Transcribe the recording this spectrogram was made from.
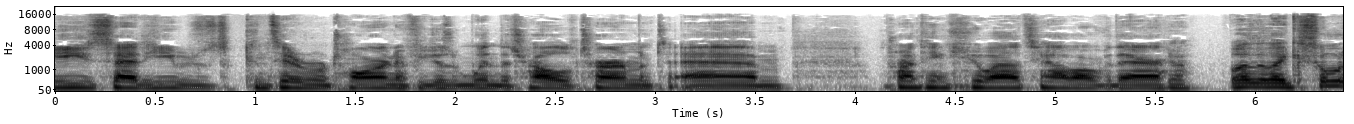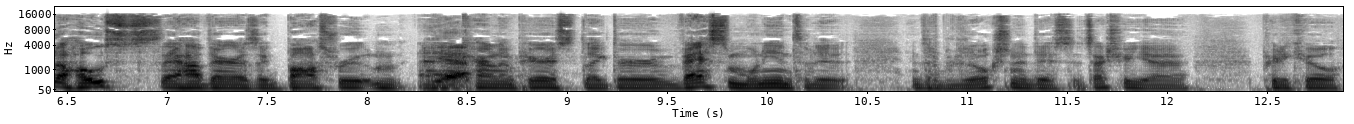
He said he was considering retiring if he doesn't win the whole tournament. Um, I'm trying to think who else you have over there. Yeah. Well, like some of the hosts they have there is like Bas Rutten and Yeah. Caroline Pearce. Like they're investing money into the into the production of this. It's actually uh, pretty cool.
